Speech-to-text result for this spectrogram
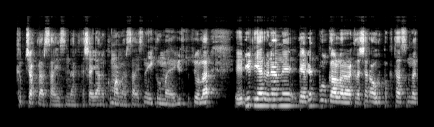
Kıpçaklar sayesinde arkadaşlar yani Kumanlar sayesinde yıkılmaya yüz tutuyorlar. E, bir diğer önemli devlet Bulgarlar arkadaşlar Avrupa kıtasında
